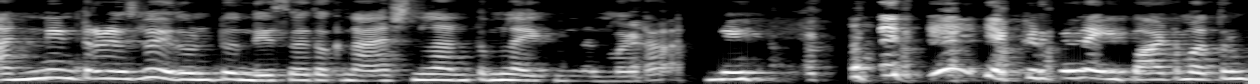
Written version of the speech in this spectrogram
అన్ని ఇంటర్వ్యూస్లో ఇది ఉంటుంది. సో ఇది ఒక నేషనల్ అంతం లో అయిపోయింది అనమాట అన్ని ఎక్కడికైనా ఈ పాట మాత్రం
